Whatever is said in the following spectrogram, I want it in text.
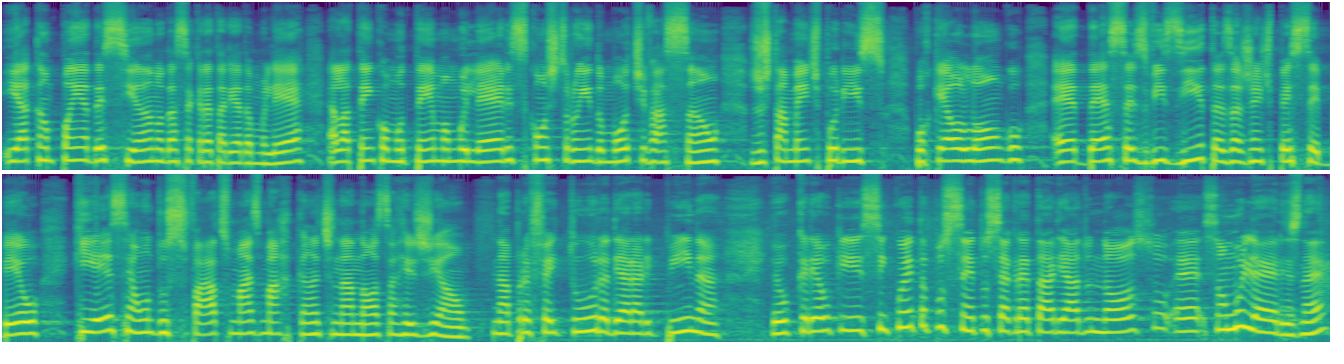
E a campanha desse ano da Secretaria da Mulher, ela tem como tema Mulheres Construindo Motivação, justamente por isso, porque ao longo é, dessas visitas, a gente percebeu que esse é um dos fatos mais marcantes na nossa região. Na prefeitura de Araripina, eu creio que 50% do secretariado nosso é, são mulheres, né?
